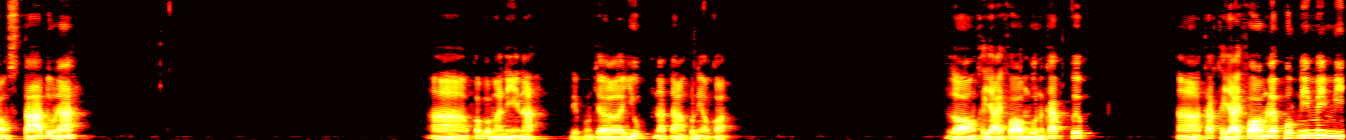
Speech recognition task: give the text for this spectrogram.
ลอง start ดูนะอ่าก็ประมาณนี้นะ เดี๋ยวผมจะยุบหน้าต่างพวกนี้ออกก่อน ลองขยายฟอร์มดูนะครับปึ๊บอ่าถ้าขยายฟอร์มแล้วพวกนี้ไม่มี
